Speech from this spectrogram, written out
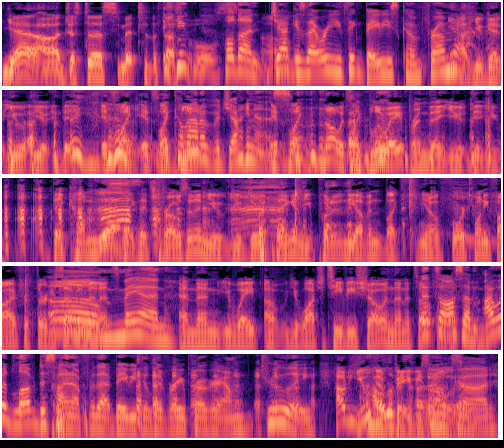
Yeah, uh, just to submit to the festivals. Hold on, Jack. um, is that where you think babies come from? Yeah, you get you. you they, it's like it's like they come blue, out of vaginas. It's like no, it's like Blue Apron. They you you they come like it's frozen and you you do a thing and you put it in the oven like you know 425 for 37 oh minutes man, and then you wait. Uh, you watch a TV show and then it's that's over with. awesome. And I would love to sign up for that baby delivery program. Truly. How do you have babies, sign up Oh? God.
